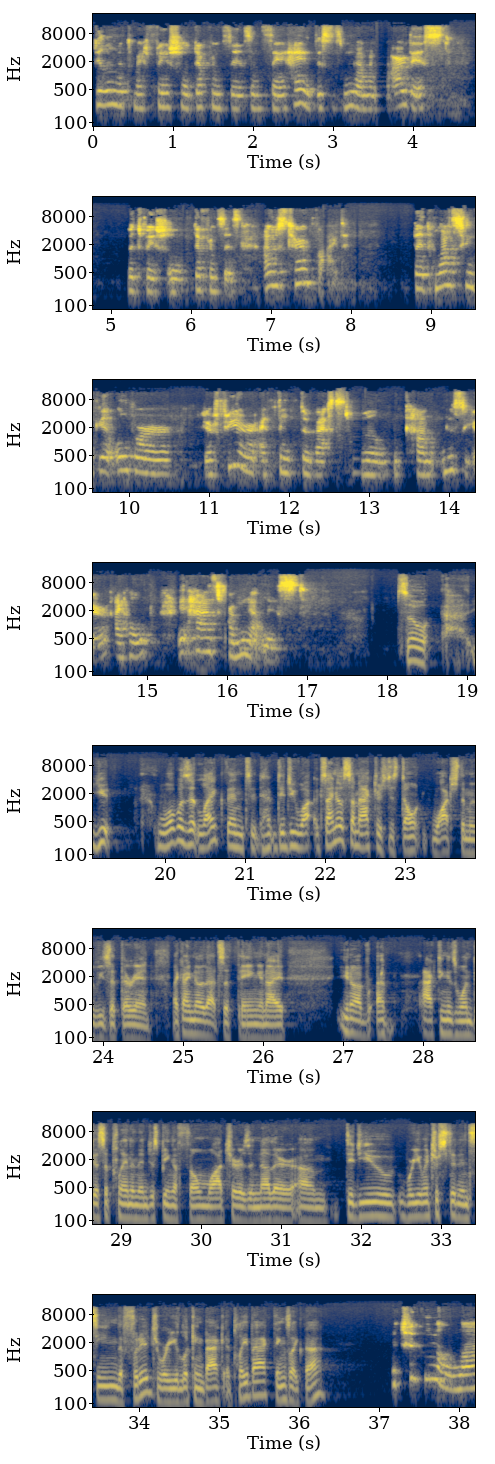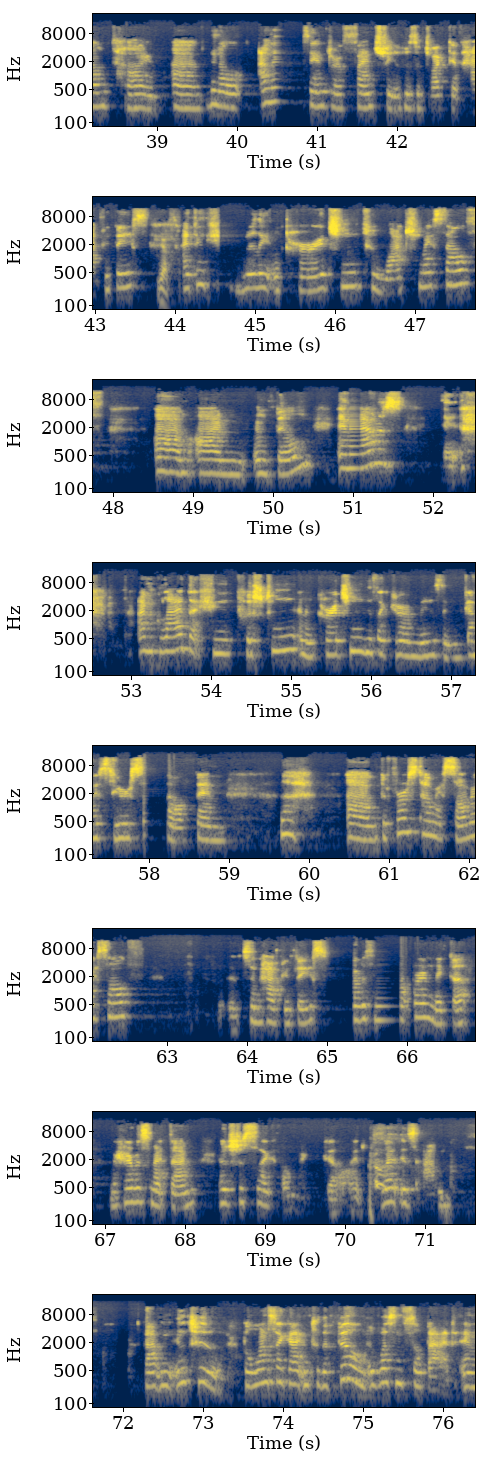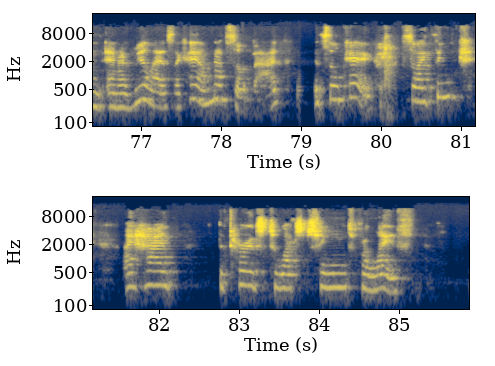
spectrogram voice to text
dealing with my facial differences and saying, hey, this is me, I'm an artist with facial differences. I was terrified. But once you get over your fear, I think the rest will become easier. I hope. It has for me at least. So you what was it like then to have, did you watch because i know some actors just don't watch the movies that they're in like i know that's a thing and i you know I've, I've, acting is one discipline and then just being a film watcher is another um, did you were you interested in seeing the footage were you looking back at playback things like that It took me a long time. and you know, Alexander Franchi, who's a director of Happy Face, yes I think he really encouraged me to watch myself um, on in film, and I was. I'm glad that he pushed me and encouraged me. He's like, You're amazing. You gotta see yourself. And um, the first time I saw myself, it's in Happy Face. I was not wearing makeup. My hair was not done. I was just like, Oh my God, what is Abby got me into. But once I got into the film, it wasn't so bad. And and I realized like, hey, I'm not so bad. It's okay. So I think I had the courage to watch Chained for Life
